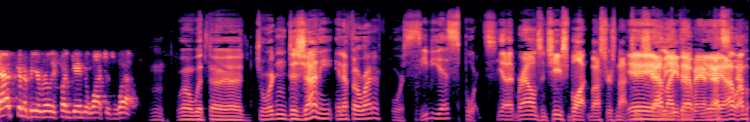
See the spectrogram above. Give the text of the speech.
That's going to be a really fun game to watch as well. Mm. Well, with uh, Jordan Dajani, NFL writer for CBS Sports. Yeah, that Browns and Chiefs blockbuster's not yeah, too shabby I like either, that man. Yeah, That's, I, am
